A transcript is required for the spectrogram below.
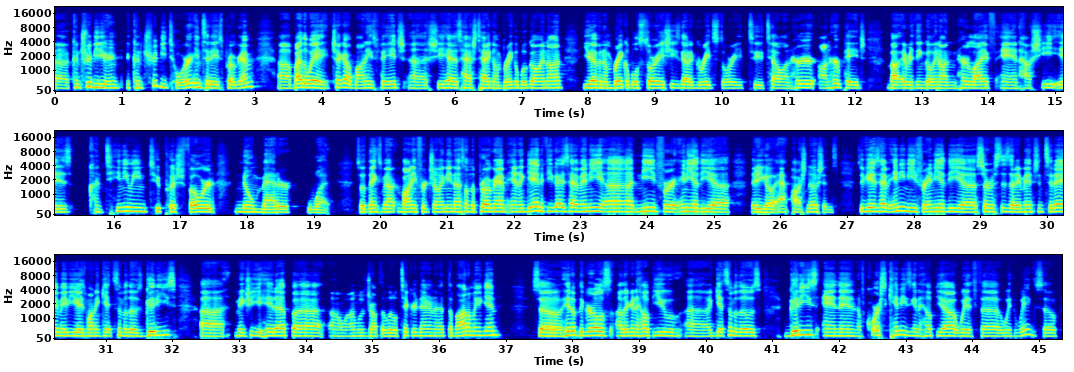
a contributor contributor in today's program. Uh, by the way, check out Bonnie's page. Uh, she has hashtag Unbreakable going on. You have an Unbreakable story. She's got a great story to tell on her on her page about everything going on in her life and how she is continuing to push forward no matter what. So thanks, Bonnie, for joining us on the program. And again, if you guys have any uh, need for any of the, uh, there you go, at Posh Notions. So if you guys have any need for any of the uh, services that I mentioned today, maybe you guys want to get some of those goodies, uh, make sure you hit up. Uh, oh, I will drop the little ticker down at the bottom again. So hit up the girls. Uh, they're going to help you uh, get some of those goodies, and then of course Kenny's going to help you out with uh, with wigs. So,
